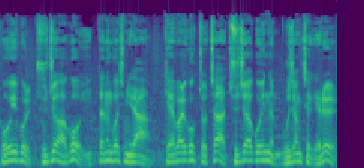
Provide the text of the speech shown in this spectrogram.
도입을 주저하고 있다는 것입니다. 개발국조차 주저하고 있는 무장 체계를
